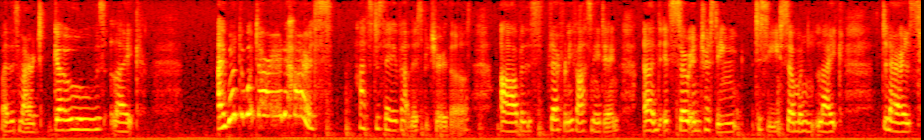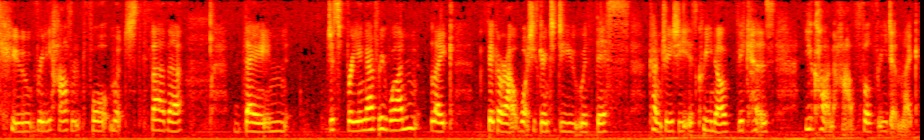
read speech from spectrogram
where this marriage goes. Like, I wonder what Daario Naharis has to say about this betrothal. Uh, but it's definitely fascinating, and it's so interesting to see someone like Daenerys who really hasn't fought much further than just freeing everyone, like, figure out what she's going to do with this country she is queen of because you can't have full freedom. Like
